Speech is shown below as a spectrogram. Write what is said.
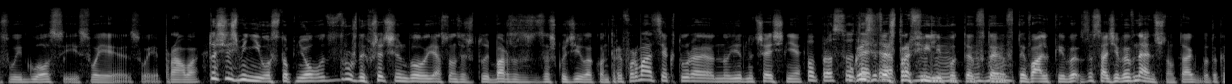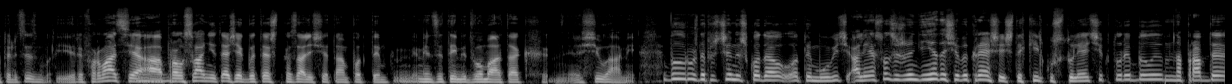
swój głos i swoje, swoje prawa. To się zmieniło stopniowo z różnych przyczyn, bo ja sądzę, że tutaj bardzo zaszkodziła kontrreformacja, która no jednocześnie... Po prostu Ukraińcy taka... też trafili mm -hmm, te, w, te, mhm. w tę walkę w zasadzie wewnętrzną, tak? bo to katolicyzm i reformacja, a mhm. prawosławni też jakby też okazali się tam pod tym, między tymi dwoma tak siłami. Były różne przyczyny, szkoda o tym mówić, ale ja sądzę, że nie da się wykreślić tych kilku stuleci, które były naprawdę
